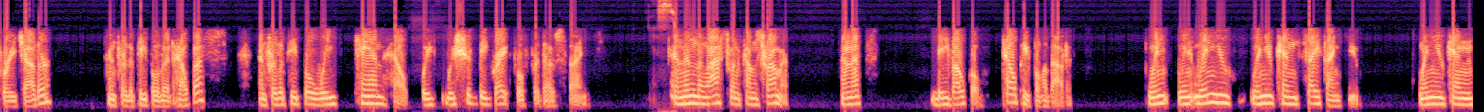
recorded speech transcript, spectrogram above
for each other and for the people that help us and for the people we can help. We, we should be grateful for those things. Yes. And then the last one comes from it, and that's be vocal. Tell people about it. When when when you when you can say thank you, when you can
